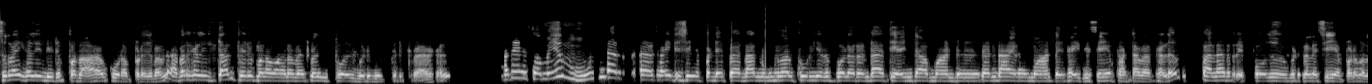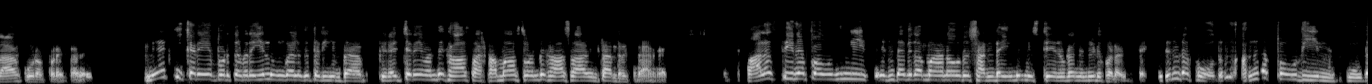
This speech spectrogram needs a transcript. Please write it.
சிறைகளில் இருப்பதாக கூறப்படுகிறது. அவர்களில் தான் பெருமளவானவர்கள் இப்போது விடுவித்திருக்கிறார்கள். அதே சமயம் முன்னர் அஹ், கைது செய்யப்பட்ட இப்ப நான் முன்னால் கூறியது போல இரண்டாயிரத்தி ஐந்தாம் ஆண்டு இரண்டாயிரம் ஆண்டு கைது செய்யப்பட்டவர்களும் பலர் இப்போது விடுதலை செய்யப்படுவதாக கூறப்படுகிறது. மேற்கு கரையை பொறுத்தவரையில் உங்களுக்கு தெரியும் பிரச்சனை வந்து காசா ஹமாஸ் வந்து காசாவில் தான் இருக்கிறார்கள். பாலஸ்தீன பகுதி எந்த விதமான ஒரு சண்டையிலும் இஸ்ரேலுடன் ஈடுபடவில்லை. இருந்த போதும் அந்த பகுதியில் கூட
